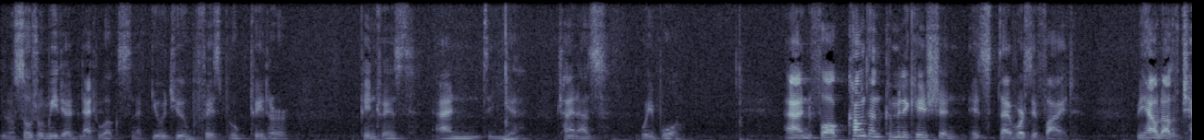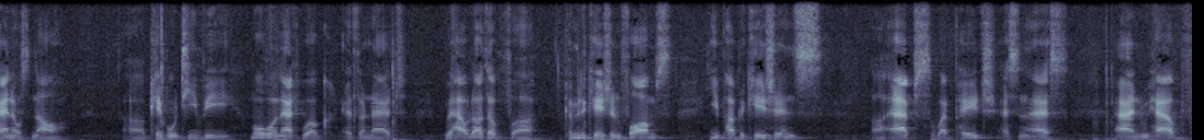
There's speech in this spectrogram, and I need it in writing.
you know, social media networks like YouTube, Facebook, Twitter, Pinterest, and uh, China's Weibo. And for content communication, it's diversified. We have a lot of channels now, uh, cable TV, mobile network, Ethernet. We have a lot of uh, communication forms, e-publications, uh, apps, web page, SNS, and we have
